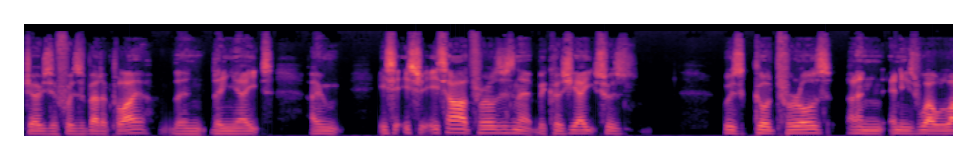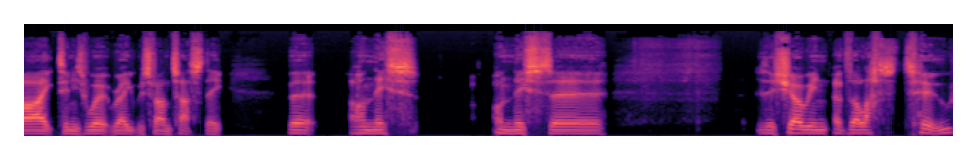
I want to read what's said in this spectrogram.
Joseph was a better player than than Yates. Um, it's it's it's hard for us, isn't it? Because Yates was was good for us, and and he's well liked, and his work rate was fantastic. But on this, on this, uh, the showing of the last two,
